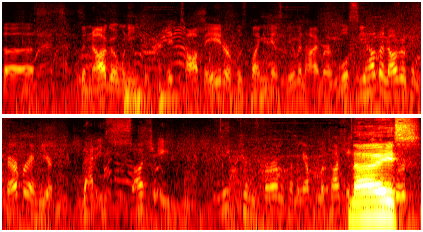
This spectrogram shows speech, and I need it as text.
the the Nago when he hit top eight or was playing against Numenheimer. We'll see how the Nago can fare for him here. That is such a big confirm coming out from Hotashi. Nice.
